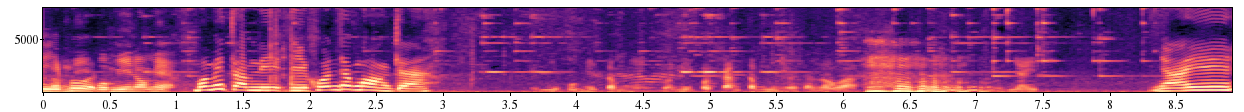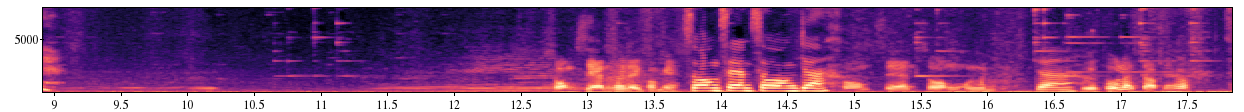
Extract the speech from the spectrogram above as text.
ดีตำหโพนิดบ่มีเนาะแม่บ่มีตำหนิตีคนจักมองจ้ะตัวนี้บ่มีตำหนิตัวนี้ประกันตำหนิว่าซั่นเนาะว่าใหญ่ใหญ่200,000เท่าไหร่ก็แม่2แสนซองจ้ะ220,000จ้ะเบอร์โทรศัพท์นะครับ062 062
